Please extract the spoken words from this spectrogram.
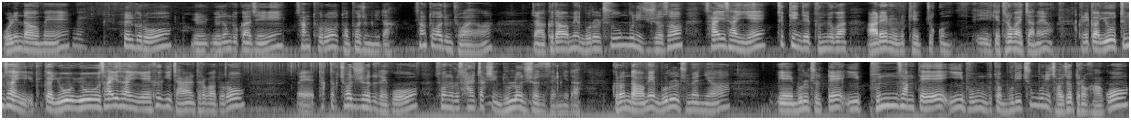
올린 다음에 네. 흙으로 요, 요 정도까지 상토로 덮어줍니다. 상토가 좀 좋아요. 자, 그 다음에 물을 충분히 주셔서 사이사이에 특히 이제 분묘가 아래로 이렇게 조금 이렇게 들어가 있잖아요. 그러니까 요 틈 사이, 그러니까 요, 요 사이사이에 흙이 잘 들어가도록 예, 탁탁 쳐주셔도 되고 손으로 살짝씩 눌러주셔도 됩니다. 그런 다음에 물을 주면요. 예, 물을 줄 때 이 분 상태에 이 부분부터 물이 충분히 젖어 들어가고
